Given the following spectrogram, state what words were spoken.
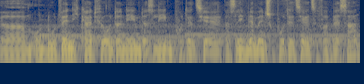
ähm, und Notwendigkeit für Unternehmen, das Leben, potenziell, das Leben der Menschen potenziell zu verbessern.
